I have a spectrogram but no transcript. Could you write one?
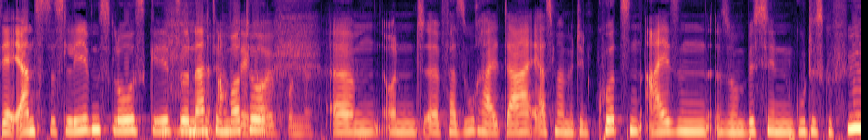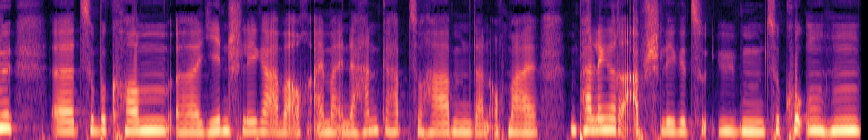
der Ernst des Lebens losgeht, so nach dem Motto. Ähm, und äh, versuche halt da erstmal mit den kurzen Eisen so ein bisschen gutes Gefühl äh, zu bekommen, äh, jeden Schläger aber auch einmal in der Hand gehabt zu haben, dann auch mal ein paar längere Abschläge zu üben, zu gucken, hm,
